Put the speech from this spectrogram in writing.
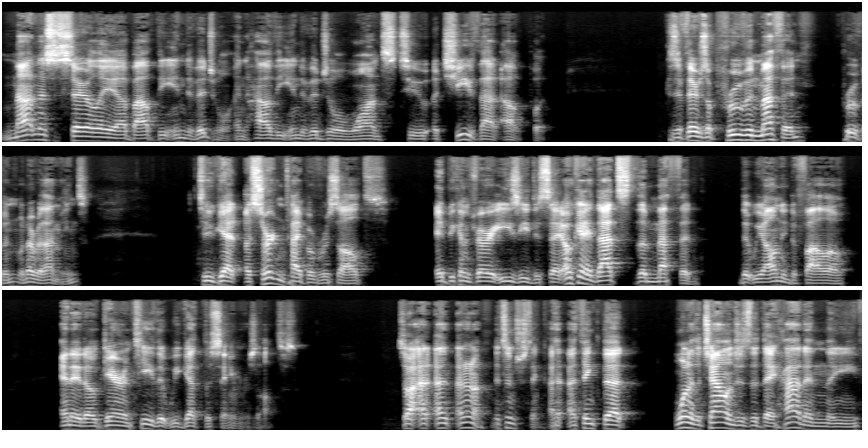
not necessarily about the individual and how the individual wants to achieve that output. Because if there's a proven method, proven, whatever that means, to get a certain type of results, it becomes very easy to say, okay, that's the method that we all need to follow and it'll guarantee that we get the same results. So I, I, I don't know. It's interesting. I, I, think that one of the challenges that they had in the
